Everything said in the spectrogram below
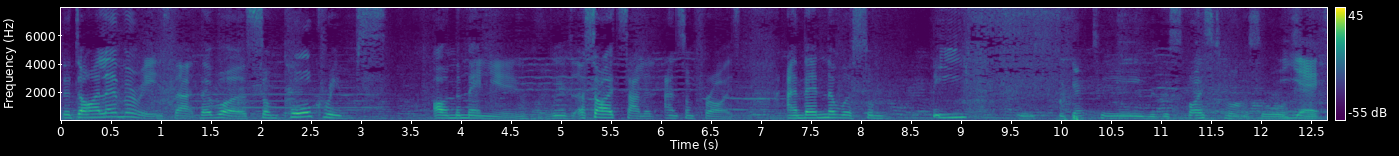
the dilemma is that there was some pork ribs on the menu with a side salad and some fries, and then there was some beef. With spaghetti with the spiced tomato sauce. Yes,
